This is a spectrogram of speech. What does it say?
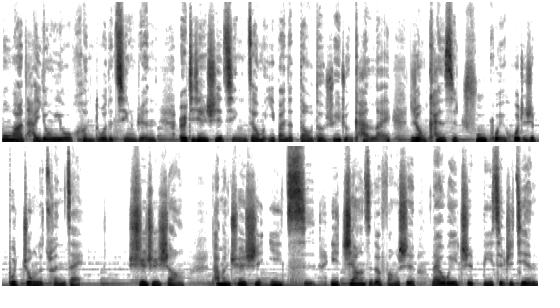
波娃他拥有很多的情人，而这件事情在我们一般的道德水准看来，这种看似出轨或者是不忠的存在，实质上他们却是以此以这样子的方式来维持彼此之间。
